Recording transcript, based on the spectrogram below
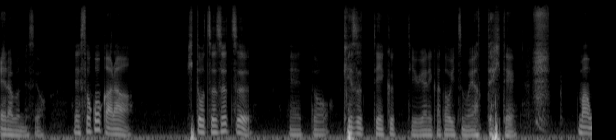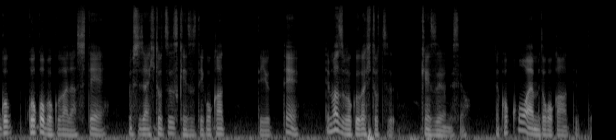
選ぶんですよ。でそこから1つずつえっ、ー、と削っていくっていうやり方をいつもやってきて。まあ 5, 5個僕が出してよしじゃあ1つずつ削っていこうかって言ってでまず僕が1つ削るんですよ。じゃここはやめとこうかって言って。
